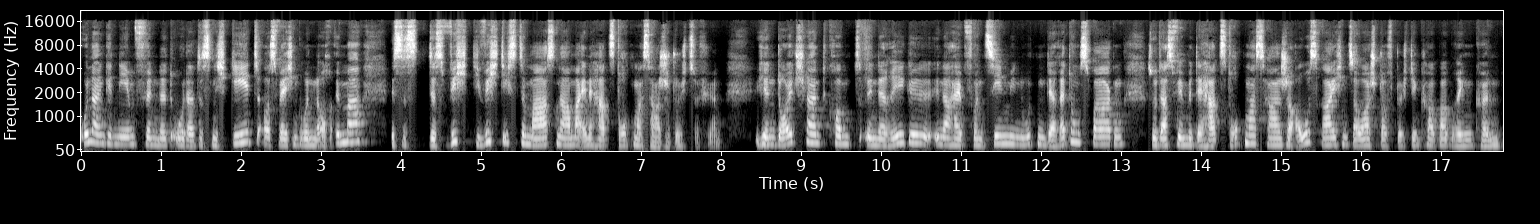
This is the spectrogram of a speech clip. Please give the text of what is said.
unangenehm findet oder das nicht geht, aus welchen Gründen auch immer, ist es das, die wichtigste Maßnahme, eine Herzdruckmassage durchzuführen. Hier in Deutschland kommt in der Regel innerhalb von zehn Minuten der Rettungswagen, so dass wir mit der Herzdruckmassage ausreichend Sauerstoff durch den Körper bringen können,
